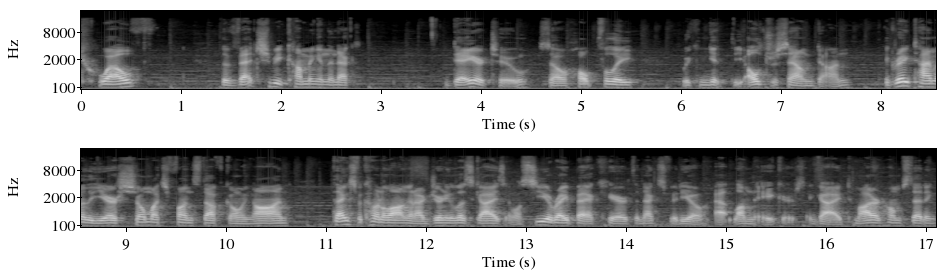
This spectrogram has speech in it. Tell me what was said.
12th. The vet should be coming in the next day or two, so hopefully we can get the ultrasound done. A great time of the year, so much fun stuff going on. Thanks for coming along on our journey list, guys, and we'll see you right back here at the next video at Lumnah Acres, a guide to modern homesteading,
